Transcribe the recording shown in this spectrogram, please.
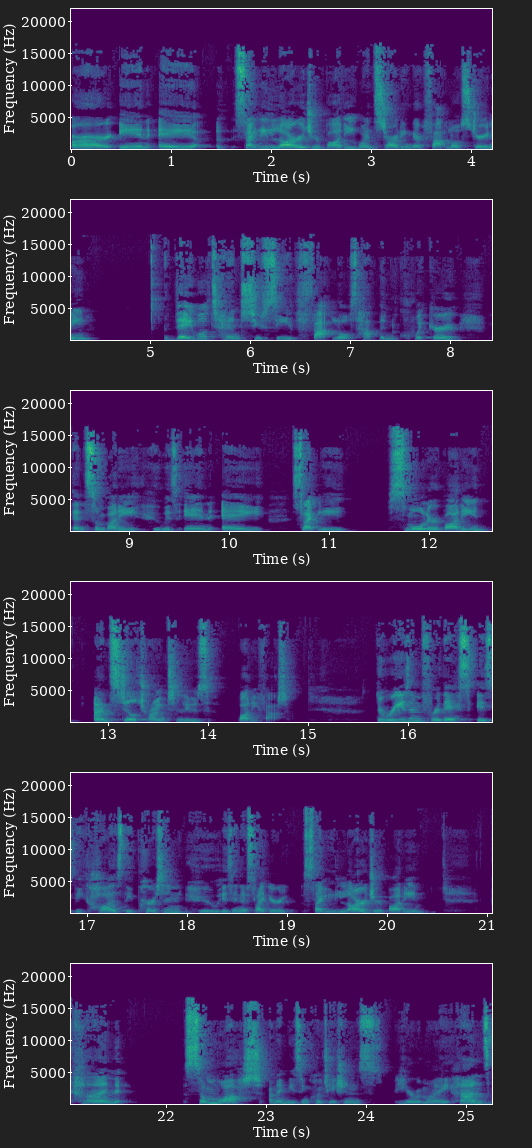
are in a slightly larger body when starting their fat loss journey. They will tend to see fat loss happen quicker than somebody who is in a slightly smaller body and still trying to lose body fat. The reason for this is because the person who is in a slightly er, slightly larger body can somewhat, and I'm using quotations here with my hands,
